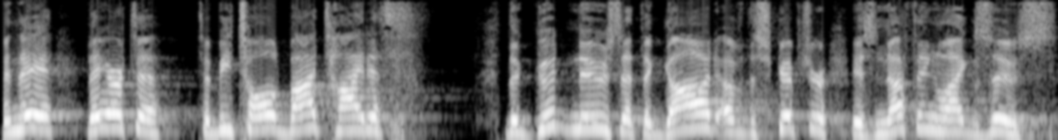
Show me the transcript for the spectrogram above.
And they, they are to, to be told by Titus the good news that the God of the scripture is nothing like Zeus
